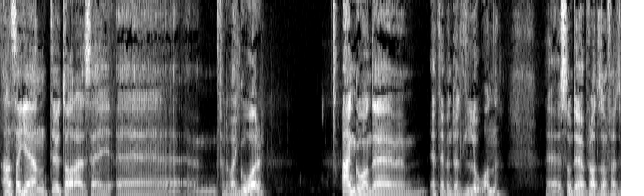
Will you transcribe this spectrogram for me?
hans agent uttalade sig, eh, för det var igår, angående ett eventuellt lån. Eh, som det har pratats om för att det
